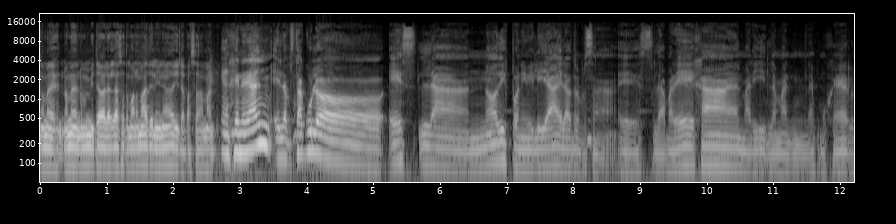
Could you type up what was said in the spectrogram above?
no me, no me, no me invitaba a la casa a tomar mate ni nada y la pasaba mal. En general, el obstáculo es la no disponibilidad de la otra persona. Es la pareja, el marido, la, la mujer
